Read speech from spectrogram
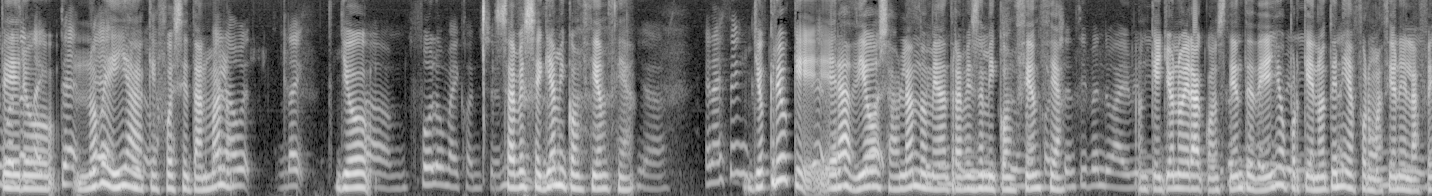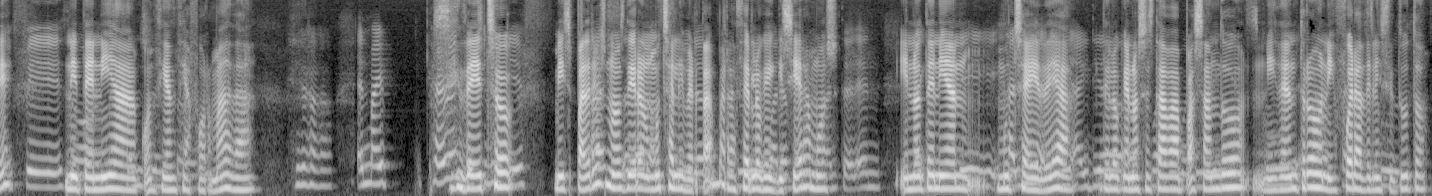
pero no veía que fuese tan malo. Yo, um, sabes, seguía mi conciencia. Yo creo que era Dios hablándome a través de mi conciencia, aunque yo no era consciente de ello porque no tenía formación en la fe, ni tenía conciencia formada. de hecho, mis padres nos dieron mucha libertad para hacer lo que quisiéramos y no tenían mucha idea de lo que nos estaba pasando ni dentro ni fuera del instituto.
